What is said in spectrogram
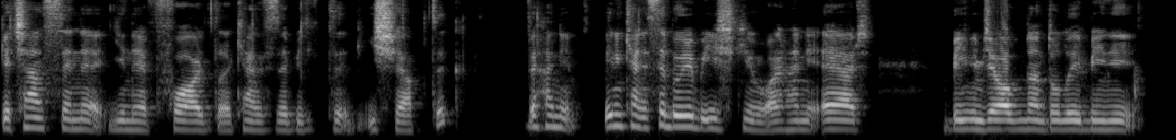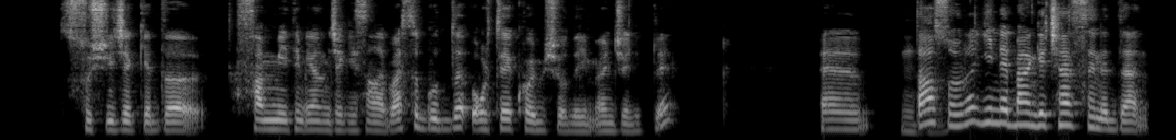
Geçen sene yine fuarda kendisiyle birlikte bir iş yaptık. Ve hani benim kendisiyle böyle bir ilişkim var. Hani eğer benim cevabımdan dolayı beni suçlayacak ya da samimiyetim yanılacak insanlar varsa bunu da ortaya koymuş olayım öncelikle. Ee, daha sonra yine ben geçen seneden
